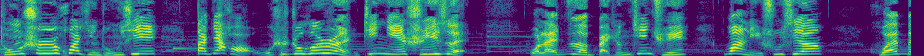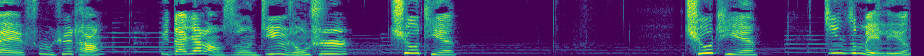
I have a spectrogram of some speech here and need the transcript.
童诗唤醒童心。大家好，我是周科润，今年十一岁，我来自百城千群万里书香淮北父母学堂，为大家朗诵今日童诗《秋天》。秋天，金子美玲。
